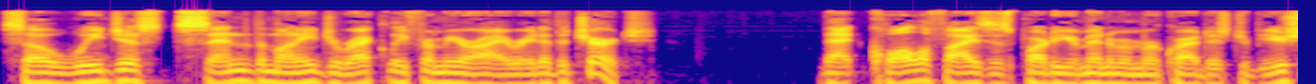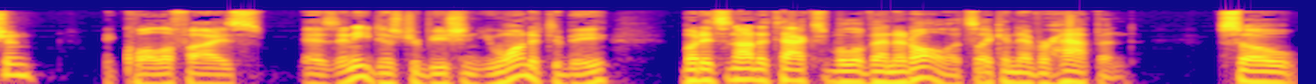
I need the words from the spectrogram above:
So we just send the money directly from your IRA to the church. That qualifies as part of your minimum required distribution. It qualifies as any distribution you want it to be, but it's not a taxable event at all. It's like it never happened. So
